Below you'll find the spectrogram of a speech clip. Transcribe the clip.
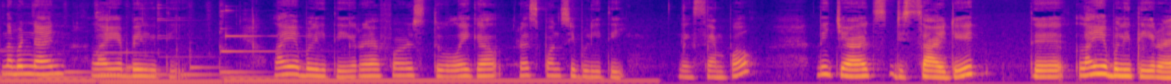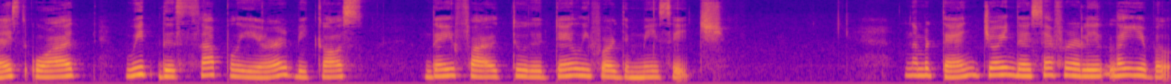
Number 9. Liability Liability refers to legal responsibility. Example, the judge decided the liability rests what with the supplier because they failed to deliver the message. Number 10. Joint and severally liable.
